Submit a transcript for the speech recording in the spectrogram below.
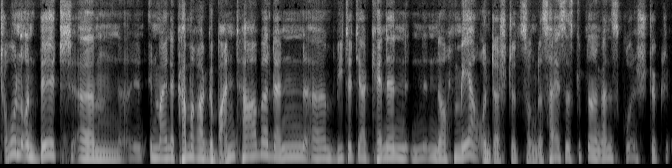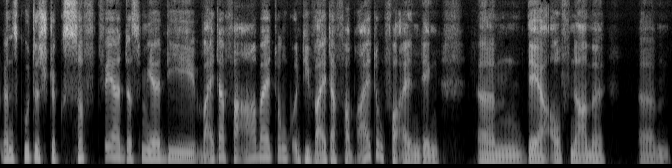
Ton und Bild ähm, in meine Kamera gebannt habe, dann äh, bietet ja Canon noch mehr Unterstützung. Das heißt, es gibt noch ein ganz, Stück, ganz gutes Stück Software, das mir die Weiterverarbeitung und die Weiterverbreitung vor allen Dingen ähm, der Aufnahme ähm,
